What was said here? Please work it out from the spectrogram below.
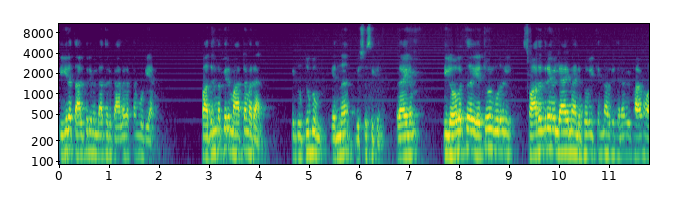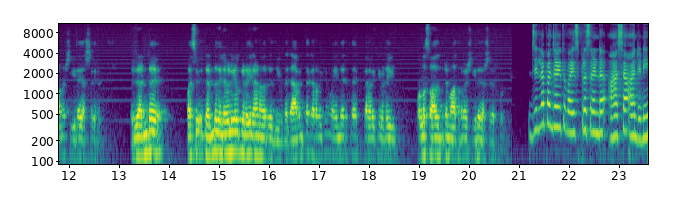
തീരെ താല്പര്യമില്ലാത്ത ഒരു കാലഘട്ടം കൂടിയാണ്. അപ്പൊ അതിൽ നിന്നൊക്കെ ഒരു മാറ്റം വരാൻ ഇത് ഉതുകും എന്ന് വിശ്വസിക്കുന്നു. ഏതായാലും ഈ ലോകത്ത് ഏറ്റവും കൂടുതൽ സ്വാതന്ത്ര്യമില്ലായ്മ അനുഭവിക്കുന്ന ഒരു ജനവിഭാഗമാണ് ക്ഷീര കർഷകർ രണ്ട് പശു രണ്ട് നിലവിളികൾക്കിടയിലാണ് അവരുടെ ജീവിതം. രാവിലത്തെ കറവയ്ക്കും വൈകുന്നേരത്തെ കറവയ്ക്കും ഇടയിൽ ഉള്ള സ്വാതന്ത്ര്യം മാത്രമേ ക്ഷീര കർഷകർക്കുള്ളൂ ജില്ലാ panchayat vice president Asha Antony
